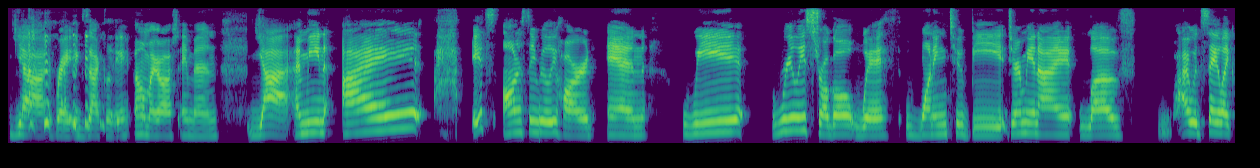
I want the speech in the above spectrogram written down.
Yeah, right, exactly. oh my gosh, amen. Yeah, I mean, I it's honestly really hard and we really struggle with wanting to be Jeremy and I love I would say like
